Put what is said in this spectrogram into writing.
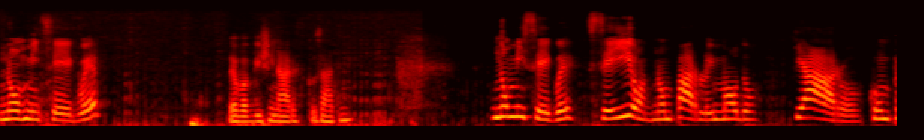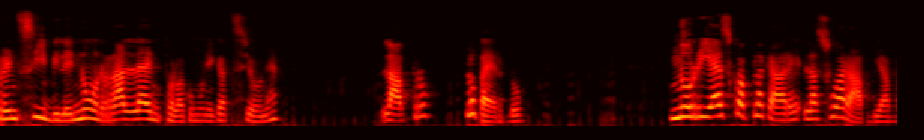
non mi segue, devo avvicinare, scusatemi, non mi segue, se io non parlo in modo chiaro, comprensibile, non rallento la comunicazione, l'altro lo perdo. Non riesco a placare la sua rabbia.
